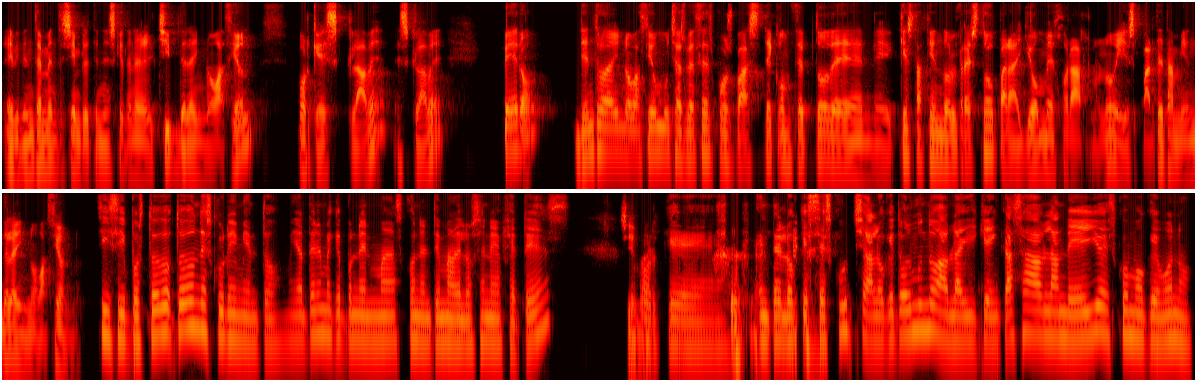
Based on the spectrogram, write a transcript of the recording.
Evidentemente siempre tienes que tener el chip de la innovación, porque es clave, es clave, pero dentro de la innovación muchas veces pues va este concepto de, qué está haciendo el resto para yo mejorarlo, ¿no? Y es parte también de la innovación. Sí, sí, pues todo, todo un descubrimiento. Voy a tenerme que poner más con el tema de los NFTs. porque entre lo que se escucha, lo que todo el mundo habla y que en casa hablan de ello, es como que, bueno,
